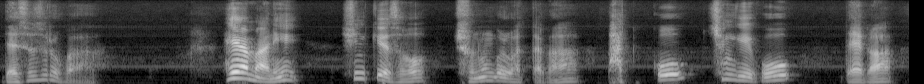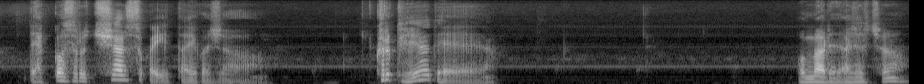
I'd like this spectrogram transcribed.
내 스스로가 해야만이 신께서 주는 걸 갖다가 받고 챙기고 내가 내 것으로 취할 수가 있다 이거죠. 그렇게 해야 돼. 뭔 말인지 아셨죠?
